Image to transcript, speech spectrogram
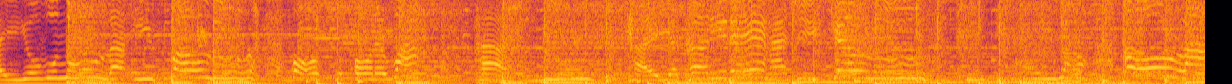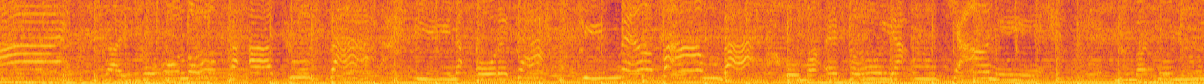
太陽のライバル俺は走る体当た。りで弾けるオーライ最高のさいいな俺が決めたんだ。お前とやんちゃに。今という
